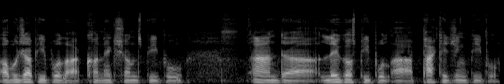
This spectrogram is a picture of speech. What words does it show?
Abuja people are connections people, and uh, Lagos people are packaging people.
